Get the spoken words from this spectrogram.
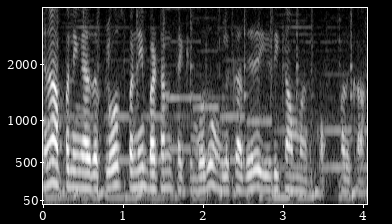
ஏன்னா அப்போ நீங்கள் அதை க்ளோஸ் பண்ணி பட்டன் தைக்கும்போது உங்களுக்கு அது இடிக்காமல் இருக்கும். அதுக்காக.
